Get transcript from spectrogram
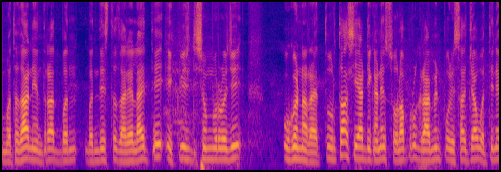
मतदान यंत्रात बंद बंदिस्त झालेलं आहे. ते एकवीस डिसेंबर रोजी उघडणार आहे तुर्तास या ठिकाणी सोलापूर ग्रामीण पोलिसाच्या वतीने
